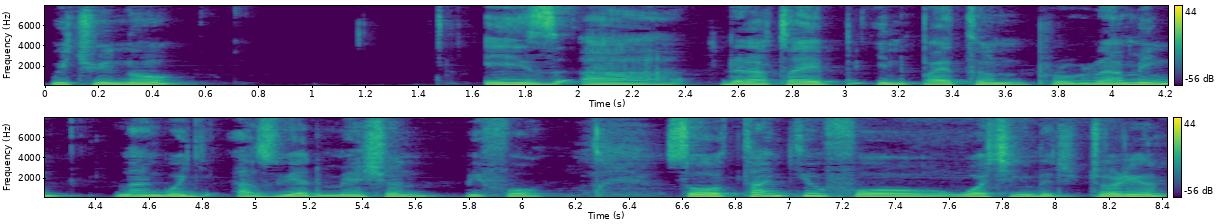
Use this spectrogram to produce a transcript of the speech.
which we know is a data type in Python programming language as we had mentioned before. So thank you for watching the tutorial.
